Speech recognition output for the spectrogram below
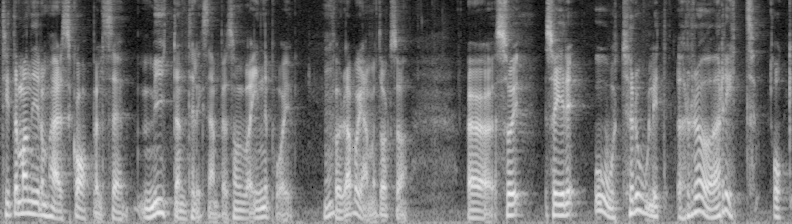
tittar man i de här skapelsemyten till exempel, som vi var inne på i Mm. förra programmet också, eh, så, så är det otroligt rörigt och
